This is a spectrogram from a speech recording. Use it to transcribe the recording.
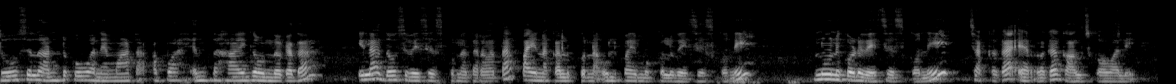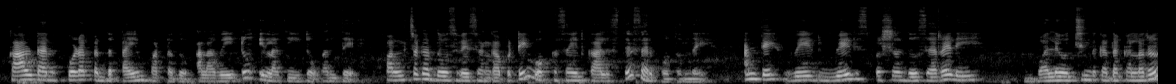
దోశలు అంటుకోవు అనే మాట అబ్బా ఎంత హాయిగా ఉందో కదా! ఇలా దోశ వేసేసుకున్న తర్వాత పైన కలుపుకున్న ఉల్లిపాయ ముక్కలు వేసేసుకొని నూనె కూడా వేసేసుకొని చక్కగా ఎర్రగా కాల్చుకోవాలి. కాలటానికి కూడా పెద్ద టైం పట్టదు. అలా వేయటం ఇలా తీయటం అంతే. పలచగా దోశ వేసాం కాబట్టి ఒక్క సైడ్ కాలిస్తే సరిపోతుంది. అంతే. వేడి వేడి స్పెషల్ దోశ. రెడీ? భలే వచ్చింది కదా కలరు.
